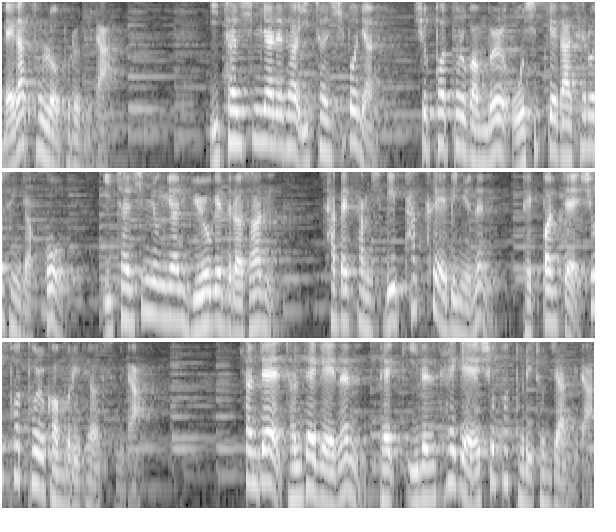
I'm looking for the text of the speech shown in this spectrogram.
메가톨로 부릅니다. 2010년에서 2015년 슈퍼톨 건물 50개가 새로 생겼고 2016년 뉴욕에 들어선 432 파크 에비뉴는 100번째 슈퍼톨 건물이 되었습니다. 현재 전 세계에는 173개의 슈퍼톨이 존재합니다.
